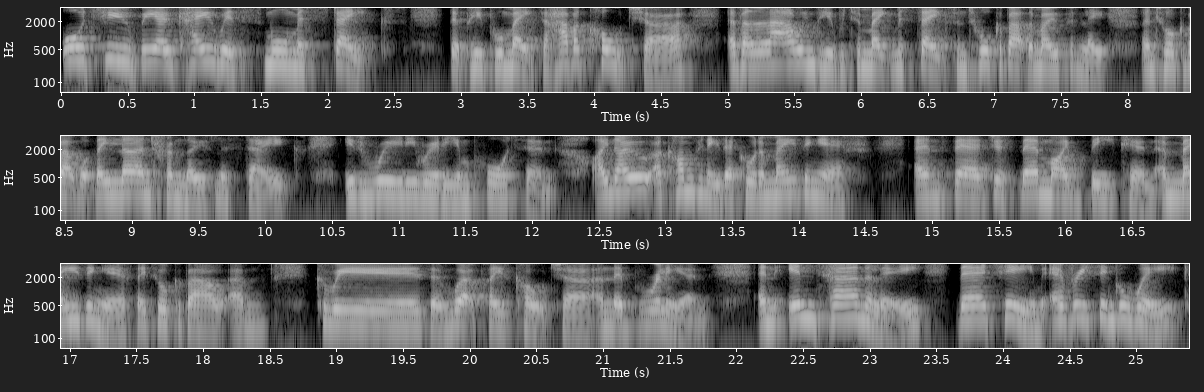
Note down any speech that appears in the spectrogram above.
or to be okay with small mistakes that people make, to have a culture of allowing people to make mistakes and talk about them openly and talk about what they learned from those mistakes is really, really important. I know a company, they're called Amazing If, and they're just, they're my beacon. Amazing If, they talk about um, careers and workplace culture, and they're brilliant. And internally, their team, every single week,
